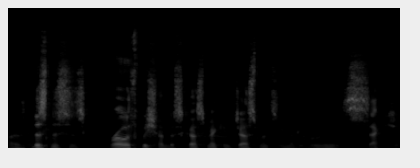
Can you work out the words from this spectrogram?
uh, business's growth, we shall discuss making adjustments in the brewing section.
